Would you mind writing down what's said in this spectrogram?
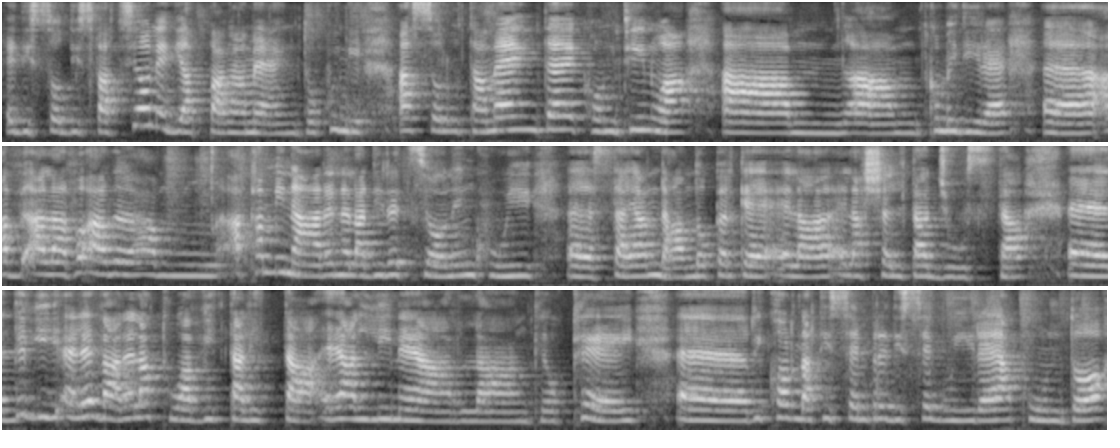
e di soddisfazione e di appagamento, quindi assolutamente continua a, a come dire, eh, a, a, a, camminare nella direzione in cui eh, stai andando perché è la, è la scelta giusta. Eh, devi elevare la tua vitalità e allinearla anche ok? Eh, ricordati sempre di seguire appunto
